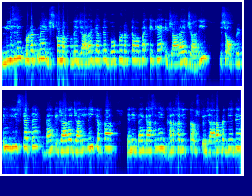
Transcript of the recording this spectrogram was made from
लीजिंग प्रोडक्ट में, जिसको हम इजारा कहते हैं, दो प्रोडक्ट है वहाँ पर। एक है इजारा जारी, जिसे ऑपरेटिंग लीज कहते हैं। बैंक इजारा जारी नहीं करता, यानी बैंक ऐसा नहीं, घर खरीदता उसको इजारा पर दे दे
